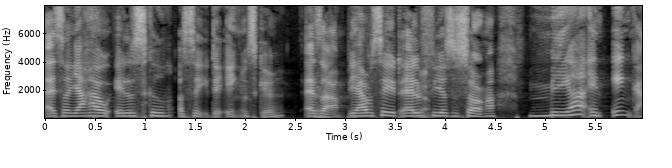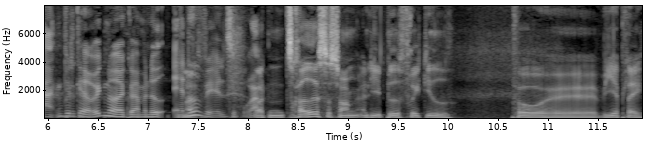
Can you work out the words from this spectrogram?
altså, jeg har jo elsket at se det engelske. Altså, ja. jeg har jo set alle Ja. fire sæsoner mere end en gang, hvilket har jo ikke noget at gøre med noget andet Nej. reality-program. Og den tredje sæson er lige blevet frigivet på øh, Viaplay.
